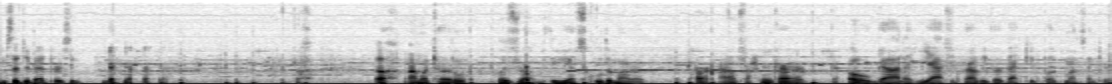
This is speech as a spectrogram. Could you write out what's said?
I'm such a bad person. oh, oh, I'm a turtle. What's wrong with you? You have school tomorrow. Oh, I don't fucking care. Oh god, I, yeah, I should probably go back to the Pokemon Center.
